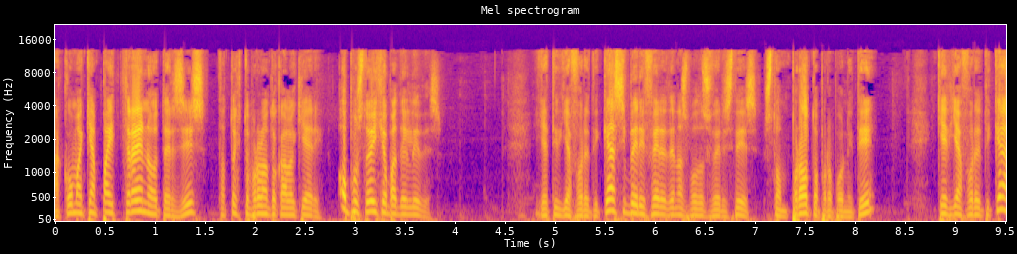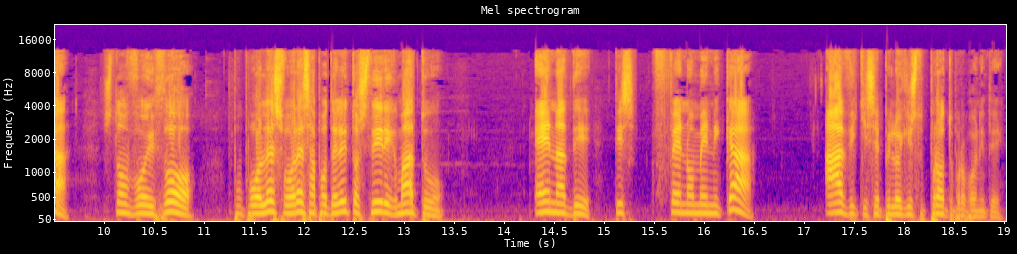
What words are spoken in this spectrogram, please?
ακόμα και αν πάει τρένο ο Τερζής, θα το έχει το πρόβλημα το καλοκαίρι. Όπως το είχε ο Παντελίδης. Γιατί διαφορετικά συμπεριφέρεται ένας ποδοσφαιριστής στον πρώτο προπονητή και διαφορετικά στον βοηθό που πολλές φορές αποτελεί το στήριγμά του έναντι της φαινομενικά άδικης επιλογής του πρώτου προπονητή.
